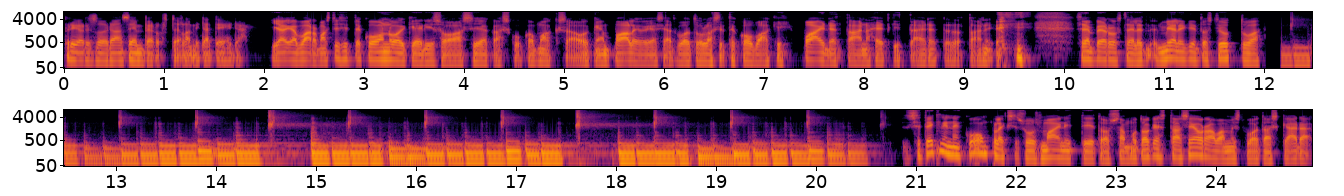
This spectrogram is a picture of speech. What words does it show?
priorisoidaan sen perusteella, mitä tehdään. Ja, ja varmasti sitten, kun on oikein iso asiakas, kuka maksaa oikein paljon ja sieltä voi tulla sitten kovaakin painetta aina hetkittäin, että tota, niin, sen perusteella mielenkiintoista juttua. se tekninen kompleksisuus mainittiin tuossa, mutta oikeastaan seuraava, mistä voitaisiin käydä,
